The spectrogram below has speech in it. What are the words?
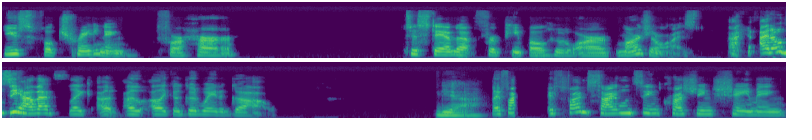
useful training for her to stand up for people who are marginalized? I, I don't see how that's like a, a, like a good way to go. Yeah. If i if i'm silencing crushing shaming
